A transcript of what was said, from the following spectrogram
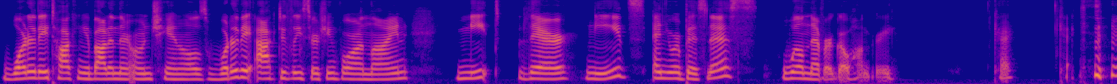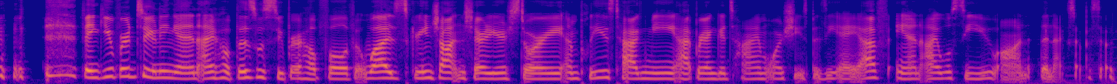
What are they talking about in their own channels? What are they actively searching for online? Meet their needs, and your business will never go hungry. Okay. Okay. Thank you for tuning in. I hope this was super helpful. If it was, screenshot and share your story. And please tag me at Brand Good Time or She's Busy AF. And I will see you on the next episode.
